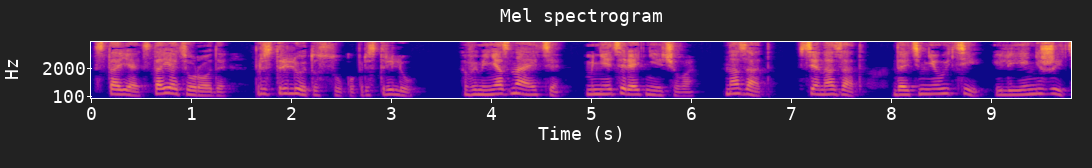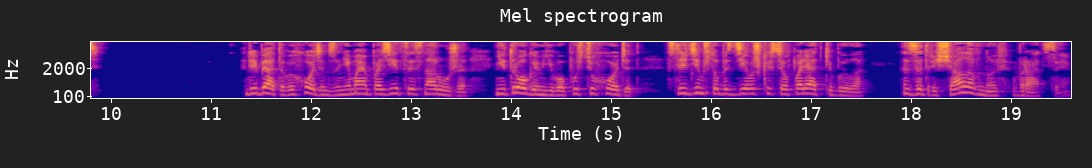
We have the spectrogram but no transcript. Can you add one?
«Стоять, стоять, уроды! Пристрелю эту суку, пристрелю! Вы меня знаете, мне терять нечего. Назад, все назад, дайте мне уйти, или ей не жить!» «Ребята, выходим, занимаем позиции снаружи. Не трогаем его, пусть уходит. Следим, чтобы с девушкой все в порядке было». Затрещала вновь в рации.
